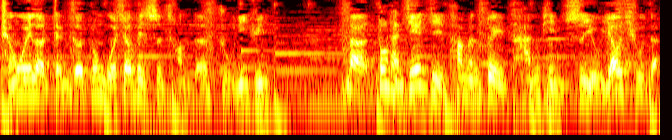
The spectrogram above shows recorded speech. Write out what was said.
成为了整个中国消费市场的主力军。那中产阶级他们对产品是有要求的，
